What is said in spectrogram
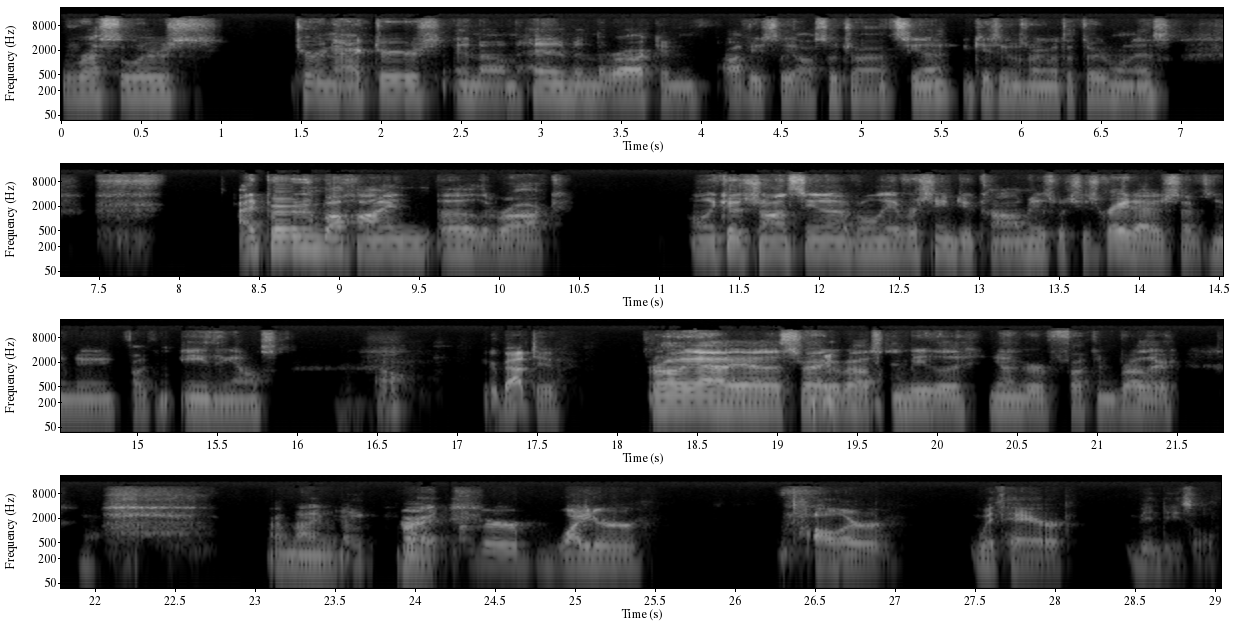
wrestlers turn actors and um him and The Rock and obviously also John Cena in case anyone's wondering what the third one is. I'd put him behind uh The Rock only because John Cena I've only ever seen do comedies, which he's great at. I just haven't seen him do fucking anything else. Oh, you're about to. Oh yeah, yeah, that's right. We're about to be the younger fucking brother. I'm not even all right. Younger, whiter, taller, with hair, Vin Diesel.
